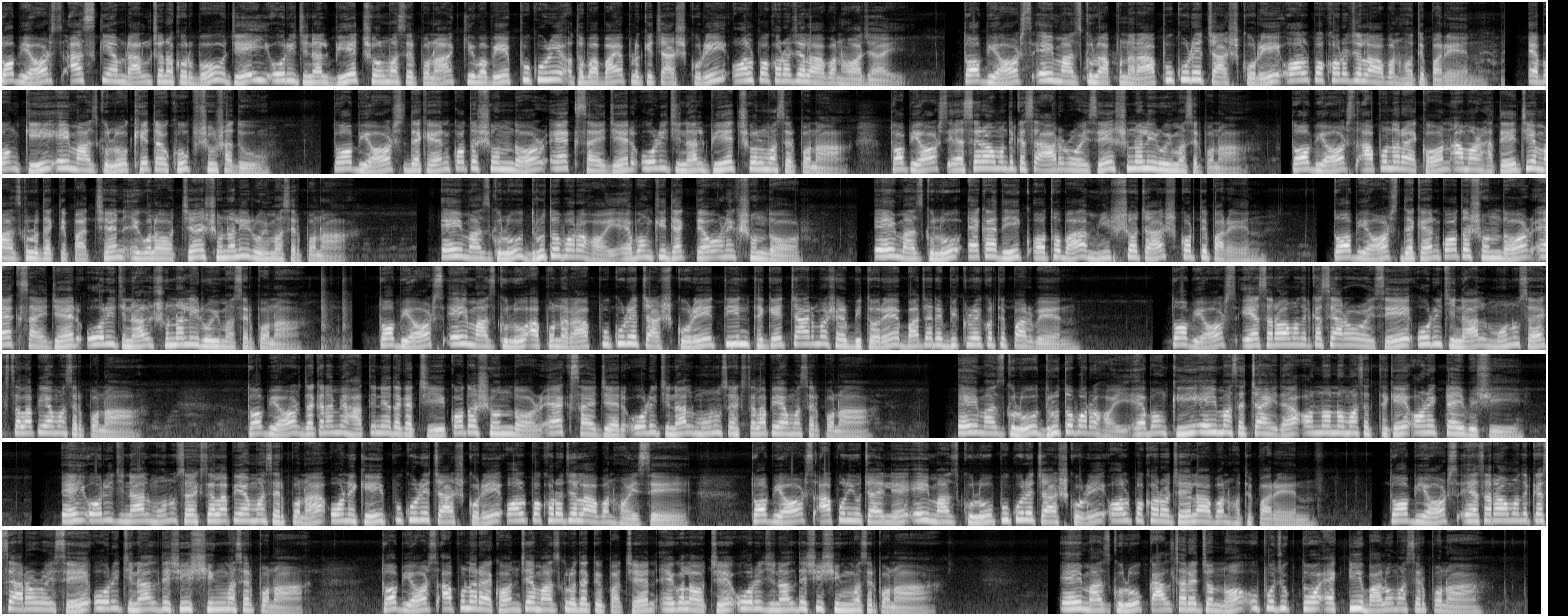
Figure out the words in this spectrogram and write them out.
তো ভিওর্স আজকে আমরা আলোচনা করব যে এই অরিজিনাল বিয়েট শোল মাছের পোনা কীভাবে পুকুরে অথবা বায়োপ্লকে চাষ করে অল্প খরচে লাভবান হওয়া যায়। তো ভিওর্স এই মাছগুলো আপনারা পুকুরে চাষ করে অল্প খরচে লাভবান হতে পারেন। এবং কি এই মাছগুলো খেতেও খুব সুস্বাদু। তো ভিওর্স দেখেন কত সুন্দর এক সাইজের অরিজিনাল বিয়েট শোল মাছের পোনা। তো ভিওর্স এছাড়াও আমাদের কাছে আরও রয়েছে সোনালি রুই মাছের পোনা। তো আপনারা এখন আমার হাতে যে মাছগুলো দেখতে পাচ্ছেন, এগুলো হচ্ছে সোনালি রুই মাছের পোনা। এই মাছগুলো দ্রুত বড় হয় এবং কি দেখতেও অনেক সুন্দর। এই মাছগুলো একাধিক অথবা মিশ্র চাষ করতে পারেন। তো দেখেন কত সুন্দর এক সাইজের অরিজিনাল সোনালি রুই মাছের পোনা। তো এই মাছগুলো আপনারা পুকুরে চাষ করে তিন থেকে চার মাসের ভিতরে বাজারে বিক্রয় করতে পারবেন। তো ভিওর্স এছাড়াও আমাদের কাছে আরও রয়েছে অরিজিনাল মনুসেক্স তেলাপিয়া মাছের পোনা। তো ভিওর্স দেখেন আমি হাতে নিয়ে দেখাচ্ছি কত সুন্দর এক সাইজের অরিজিনাল মনুসেক্স তেলাপিয়া মাছের পোনা। এই মাছগুলো দ্রুত বড় হয় এবং কি এই মাছের চাহিদা অন্যান্য মাছের থেকে অনেকটাই বেশি। এই অরিজিনাল মনুসেক্স তেলাপিয়া মাছের পোনা অনেকেই পুকুরে চাষ করে অল্প খরচে লাভবান হয়েছে। তো ভিওর্স আপনিও চাইলে এই মাছগুলো পুকুরে চাষ করে অল্প খরচে লাভবান হতে পারেন। তো ভিওর্স এছাড়াও আমাদের কাছে আরও রয়েছে অরিজিনাল দেশি শিং মাছের পোনা। তো ভিওর্স আপনারা এখন যে মাছগুলো দেখতে পাচ্ছেন, এগুলো হচ্ছে অরিজিনাল দেশি শিং মাছের পোনা। এই মাছগুলো কালচারের জন্য উপযুক্ত একটি ভালো মাছের পোনা।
